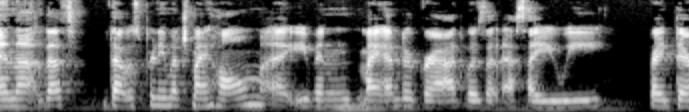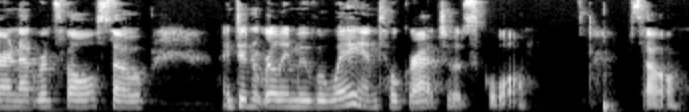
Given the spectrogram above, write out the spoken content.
and that that's that was pretty much my home. Uh, even my undergrad was at SIUE right there in Edwardsville. So I didn't really move away until graduate school. So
